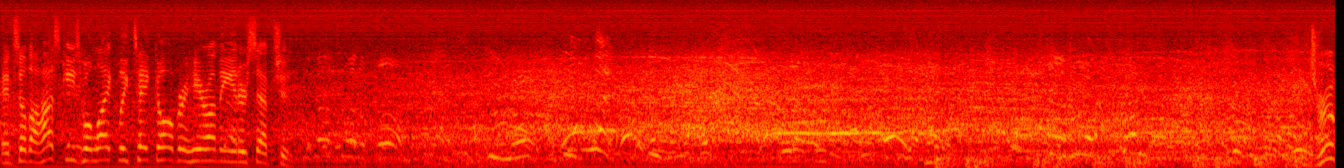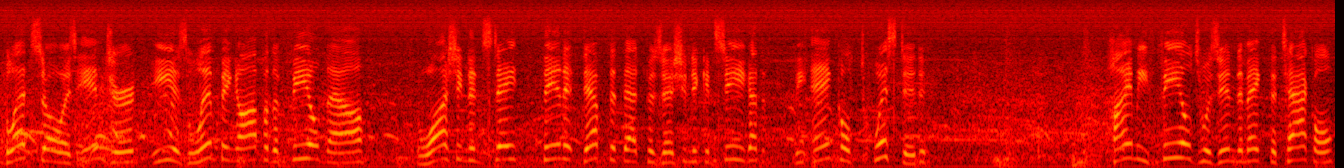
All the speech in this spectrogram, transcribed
And so the Huskies will likely take over here on the interception. Drew Bledsoe is injured. He is limping off of the field now. Washington State thin at depth at that position. You can see he got the, the ankle twisted. Jaime Fields was in to make the tackle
